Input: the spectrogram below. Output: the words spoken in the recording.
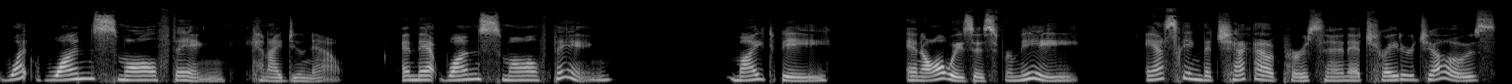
what one small thing can I do now? And that one small thing might be and always is for me asking the checkout person at Trader Joe's,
